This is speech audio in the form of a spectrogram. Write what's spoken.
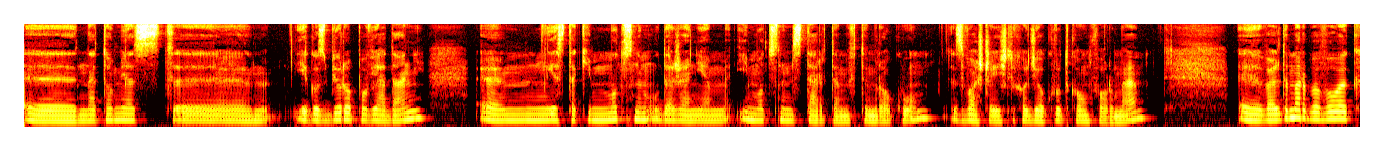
Y, natomiast y, jego zbiór opowiadań jest takim mocnym uderzeniem i mocnym startem w tym roku, zwłaszcza jeśli chodzi o krótką formę. Y, Waldemar Bawołek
